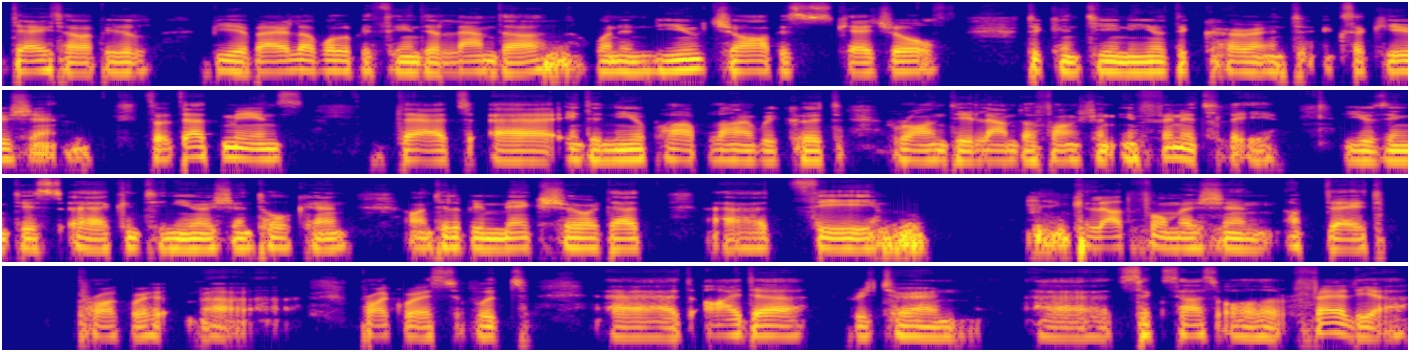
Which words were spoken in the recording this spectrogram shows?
data will be available within the Lambda when a new job is scheduled to continue the current execution. So that means that uh, in the new pipeline, we could run the Lambda function infinitely using this uh, continuation token until we make sure that uh, the cloud formation update progress, uh, progress would uh, either return uh, success or failure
